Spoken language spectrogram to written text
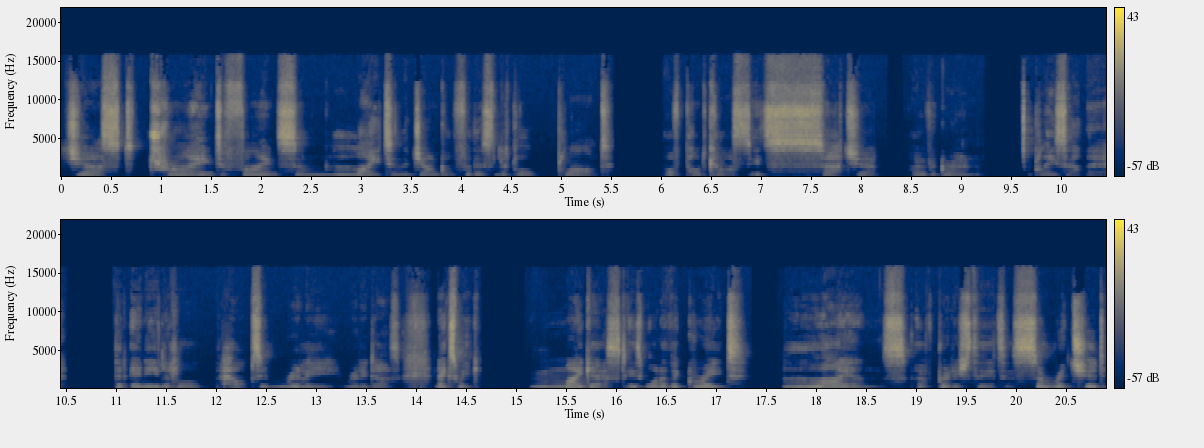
just trying to find some light in the jungle for this little plant of podcasts. It's such a overgrown place out there that any little helps. It really, really does. Next week, my guest is one of the great lions of British theatre, Sir Richard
